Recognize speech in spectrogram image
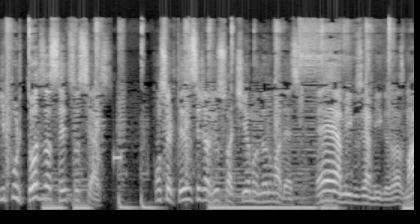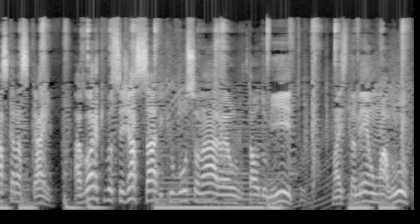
e por todas as redes sociais. Com certeza você já viu sua tia mandando uma dessas. É, amigos e amigas, as máscaras caem. Agora que você já sabe que o Bolsonaro é o tal do mito, mas também é um maluco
